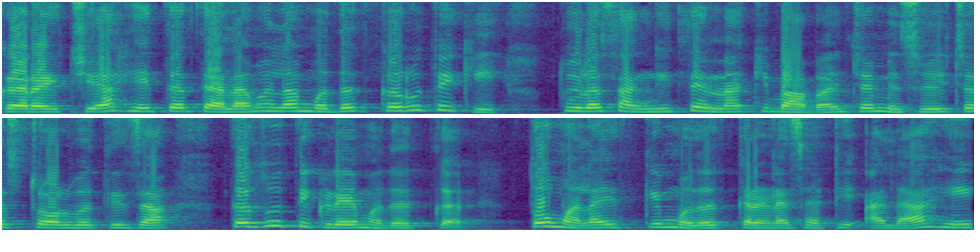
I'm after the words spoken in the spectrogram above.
करायची आहे तर त्याला मला मदत करू दे की. तुला सांगितले ना की बाबांच्या मिसळीच्या स्टॉलवरती जा तर तू तिकडे मदत कर. तो मला इतकी मदत करण्यासाठी आला आहे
